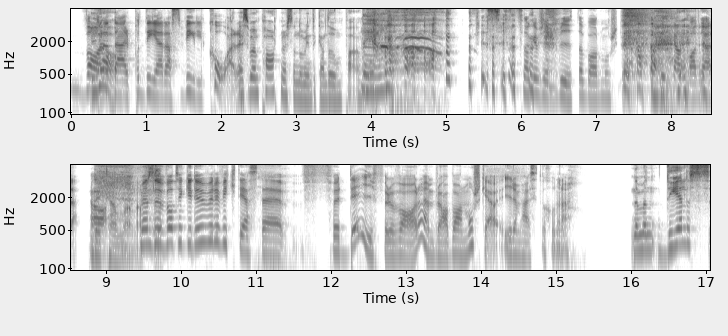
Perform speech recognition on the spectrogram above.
vara Ja. där på deras villkor. Det är som en partner som de inte kan dumpa. Precis. Så man kan i och för sig byta barnmorska. det kan man göra. Det kan man Men du, vad tycker du är det viktigaste för dig för att vara en bra barnmorska i de här situationerna? Nej, men dels,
